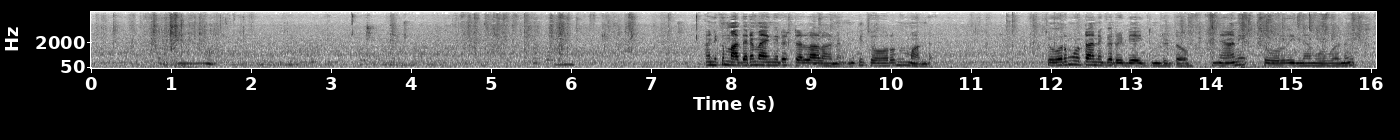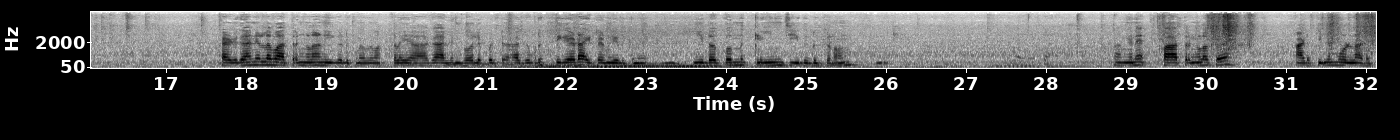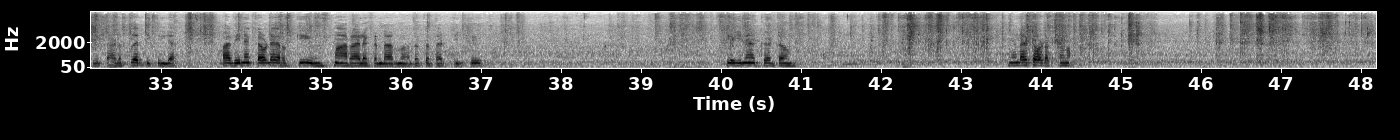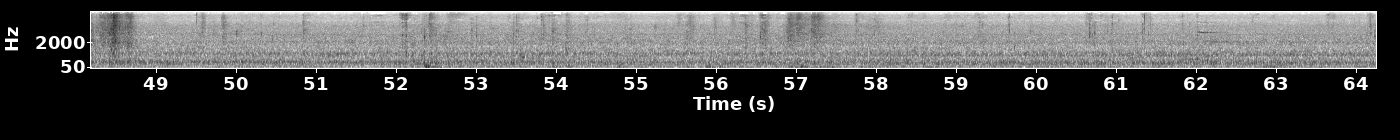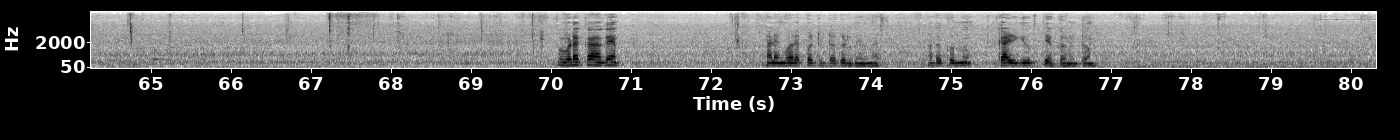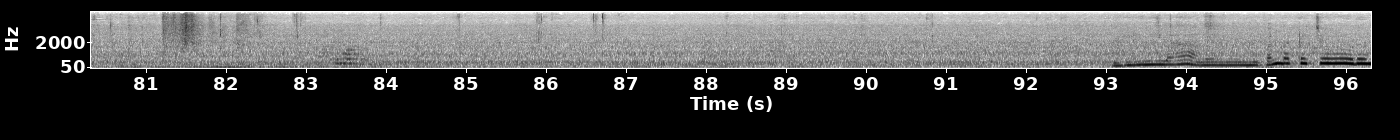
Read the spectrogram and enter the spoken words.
എനിക്ക് മധുരം ഭയങ്കര ഇഷ്ടമുള്ള ആളാണ്. എനിക്ക് ചോറൊന്നും വേണ്ട. ചോറും കൂട്ടാനൊക്കെ റെഡി ആയിട്ടുണ്ട് കേട്ടോ ഞാൻ ചോറ് തിന്നാൻ പോവാണ്. കഴുകാനുള്ള പാത്രങ്ങളാണ് ഈ കെടുക്കുന്നത് മക്കളെ ആകെ അലങ്കോലപ്പെട്ട് ആകെ വൃത്തികേടായിട്ടാണ് കെടുക്കുന്നത് ഇനി ഇതൊക്കെ ഒന്ന് ക്ലീൻ ചെയ്തെടുക്കണം. അങ്ങനെ പാത്രങ്ങളൊക്കെ അടുപ്പിന്റെ മുകളിൽ അടക്കി അടുപ്പ് കത്തിക്കില്ല. അപ്പം അതിനൊക്കെ അവിടെ ഇറക്കിയും മാറാലൊക്കെ ഉണ്ടായിരുന്നു. അതൊക്കെ തട്ടിയിട്ട് ക്ലീൻ കേട്ടോ. ഇങ്ങനെ തുടക്കണം. ഇവിടെയൊക്കെ ആകെ അലങ്കോലപ്പെട്ടിട്ടൊക്കെ ഇടുന്നിരുന്നു അതൊക്കെ ഒന്ന് കഴുകി വൃത്തിയാക്കാൻ കേട്ടോ പൊൻപട്ടച്ചൂടും.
